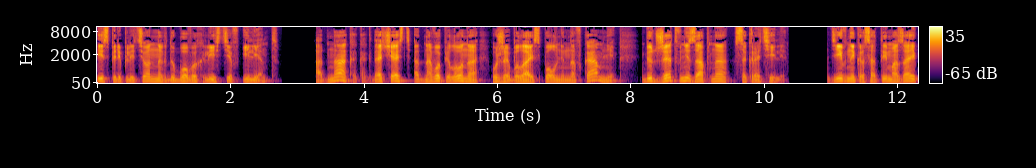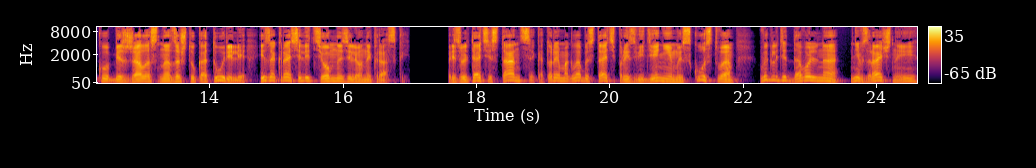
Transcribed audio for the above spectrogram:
из переплетенных дубовых листьев и лент. Однако, когда часть одного пилона уже была исполнена в камне, бюджет внезапно сократили. Дивной красоты мозаику безжалостно заштукатурили и закрасили темно-зеленой краской. В результате станция, которая могла бы стать произведением искусства, выглядит довольно невзрачно и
